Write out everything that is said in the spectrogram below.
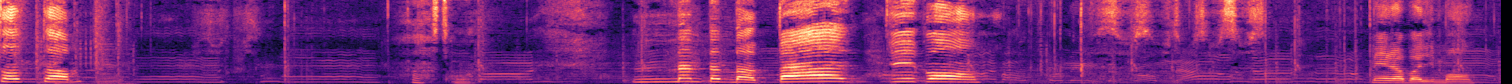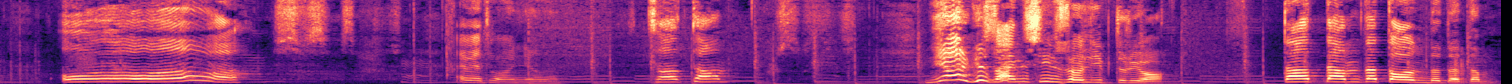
Tamam. Tamam. Ben ben ben ben Merhaba limon. Oo. Evet oynayalım. Tamam. Niye herkes aynı şeyi söyleyip duruyor? Tatam da dondu dedim.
